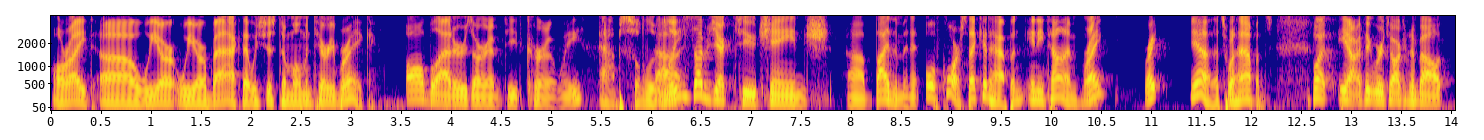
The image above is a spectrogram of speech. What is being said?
All right, uh, we are we are back. That was just a momentary break. All bladders are emptied currently, Absolutely. uh, subject to change uh, by the minute. oh, of course, that could happen anytime, right? Right. Yeah, that's what happens. But yeah, I think we are talking about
